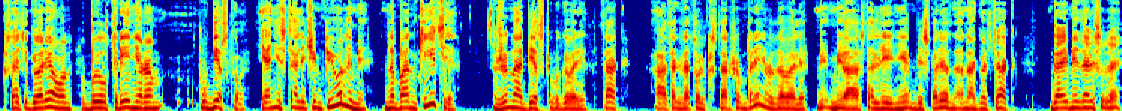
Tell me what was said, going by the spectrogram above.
Кстати говоря, он был тренером у Бескова. И они стали чемпионами на банкете. Жена Бескова говорит, так, а тогда только старшему тренеру давали, а остальные нет, бесполезно. Она говорит, так, дай медаль сюда.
